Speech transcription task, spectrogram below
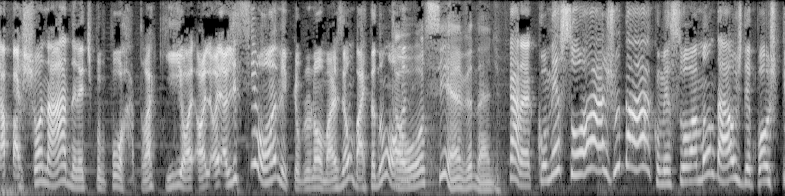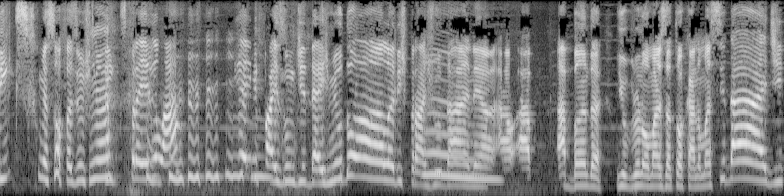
apaixonada, né? Tipo, porra, tô aqui, olha, olha, olha esse homem, porque o Bruno Mars é um baita de um homem. Oh, se é, verdade. Cara, começou a ajudar, começou a mandar os depois, os pics, começou a fazer os ah. pics pra ele lá. e aí faz um de 10 mil dólares pra ajudar, né, a, a a banda e o Bruno Mars a tocar numa cidade.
